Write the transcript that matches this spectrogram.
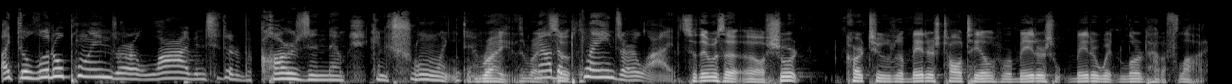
like the little planes, are alive instead of the cars in them controlling them. Right, right. Now So- the planes are alive. So there was a, a short cartoon, a Mater's Tall Tale, where Mater's, Mater went and learned how to fly.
